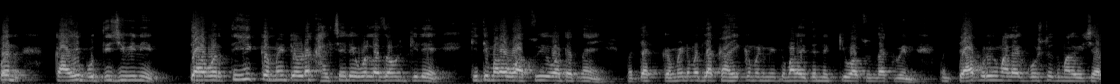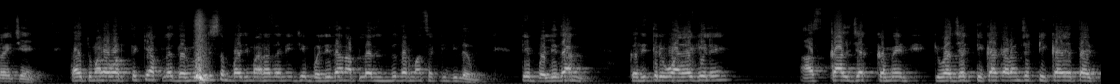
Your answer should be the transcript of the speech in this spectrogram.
पण काही बुद्धिजीवींनी त्यावरतीही कमेंट एवढ्या खालच्या लेवलला जाऊन केले की ती मला वाचूही वाटत नाही. पण त्या कमेंटमधल्या काही कमेंट मी तुम्हाला इथे नक्की वाचून दाखवेन. पण त्यापूर्वी मला एक गोष्ट तुम्हाला विचारायची आहे. काय तुम्हाला वाटतं की आपल्या धर्मवीर संभाजी महाराजांनी जे बलिदान आपल्या हिंदू धर्मासाठी दिलं ते बलिदान कधीतरी वाया गेले? आजकाल ज्या कमेंट किंवा ज्या टीकाकारांच्या टीका येत आहेत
